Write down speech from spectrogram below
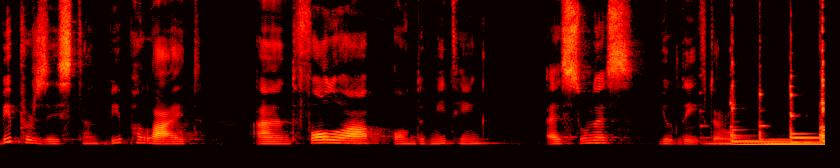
be persistent, be polite, and follow up on the meeting as soon as you leave the room.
